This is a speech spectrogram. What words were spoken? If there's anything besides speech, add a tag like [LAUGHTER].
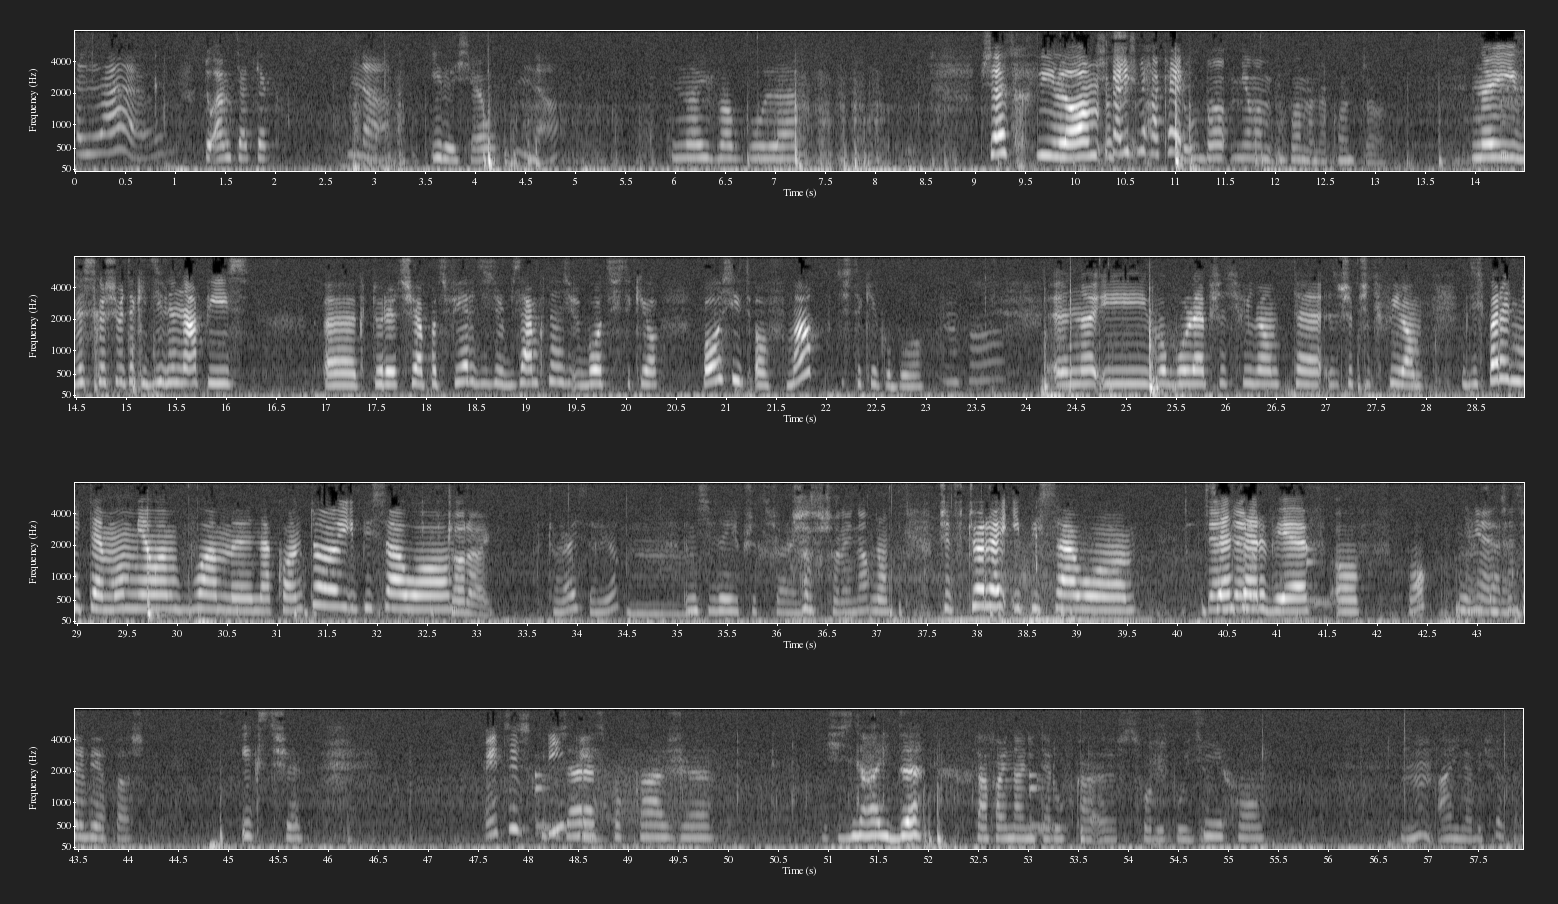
Hello. Tu Amciaczek No, i Rysieł. no. No i w ogóle... Przed chwilą... Szukaliśmy hakerów, bo miałam włamane konto. No i wyskoczył taki dziwny napis, e, który trzeba potwierdzić lub zamknąć. Było coś takiego Posit of Map? Coś takiego było. E, No i w ogóle przed chwilą, te, znaczy przed chwilą, gdzieś parę dni temu miałam włamy na konto i pisało... Wczoraj. Wczoraj? Serio? Mi się wydaje, że przedwczoraj. Przedwczoraj, no. No, przedwczoraj i pisało Center- Center Wiew of Pop? Nie, Nie, zaraz. Center VFS. X3. Ej, to jest creepy. Zaraz pokażę. Jeśli znajdę. Ta fajna literówka e, w słowie pójdzie. Cicho. Mm, a ile wyświetleń.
